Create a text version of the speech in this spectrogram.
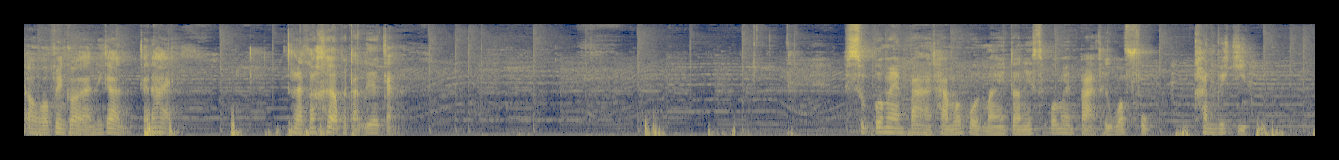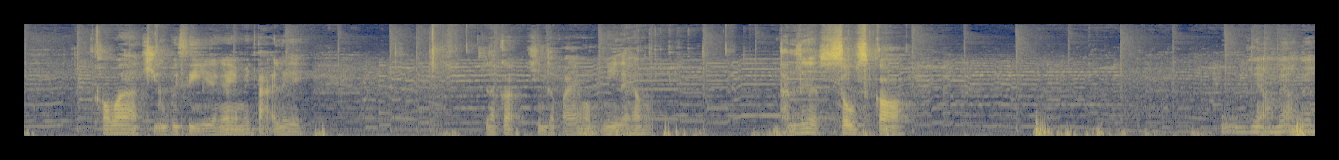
เออกมาเป็นก่อนอันนี้กันก็ได้ แล้วก็เคยเอาไปตัดเลือดกันซูเปอร์แมนป่าถามว่าโหดไหม ตอนนี้ซูเปอร์แมนป่าถือว่าฟุกขั้นวิกฤต เพราะว่าคิวไปสีแล้วก็ยังไม่ตายเลย แล้วก็ชิ้นต่อไปผมนี่เลยครับผมตัดเลือดโซลสกอร์ ไม่เอาไม่เอาไม่เอา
